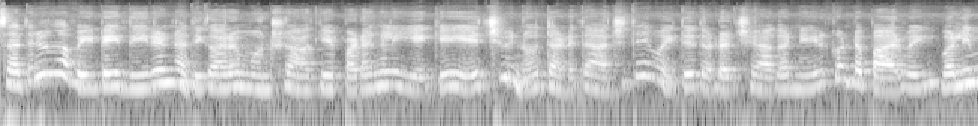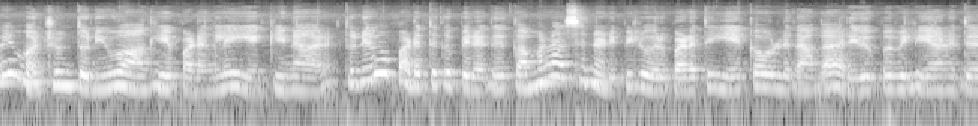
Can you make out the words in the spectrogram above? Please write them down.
சதுரங்க வேட்டை தீரன் அதிகாரம் ஒன்று ஆகிய படங்களை இயக்கிய எச் வினோத் அடுத்து அஜித்தை வைத்து தொடர்ச்சியாக நேர்கொண்ட பார்வை வலிமை மற்றும் துணிவு ஆகிய படங்களை இயக்கினார். துணிவு படத்துக்கு பிறகு கமல்ஹாசன் நடிப்பில் ஒரு படத்தை இயக்க உள்ளதாக அறிவிப்பு வெளியானது.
